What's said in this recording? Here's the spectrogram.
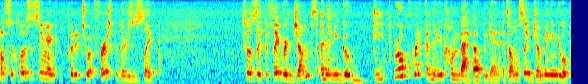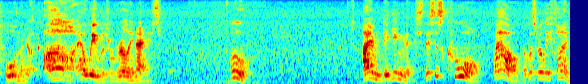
That's the closest thing I could put it to at first, but there's this like, so it's like the flavor jumps and then you go deep real quick and then you come back up again. It's almost like jumping into a pool and then you're like, oh, that wave was really nice. Ooh. I am digging this. This is cool. Wow, that was really fun.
